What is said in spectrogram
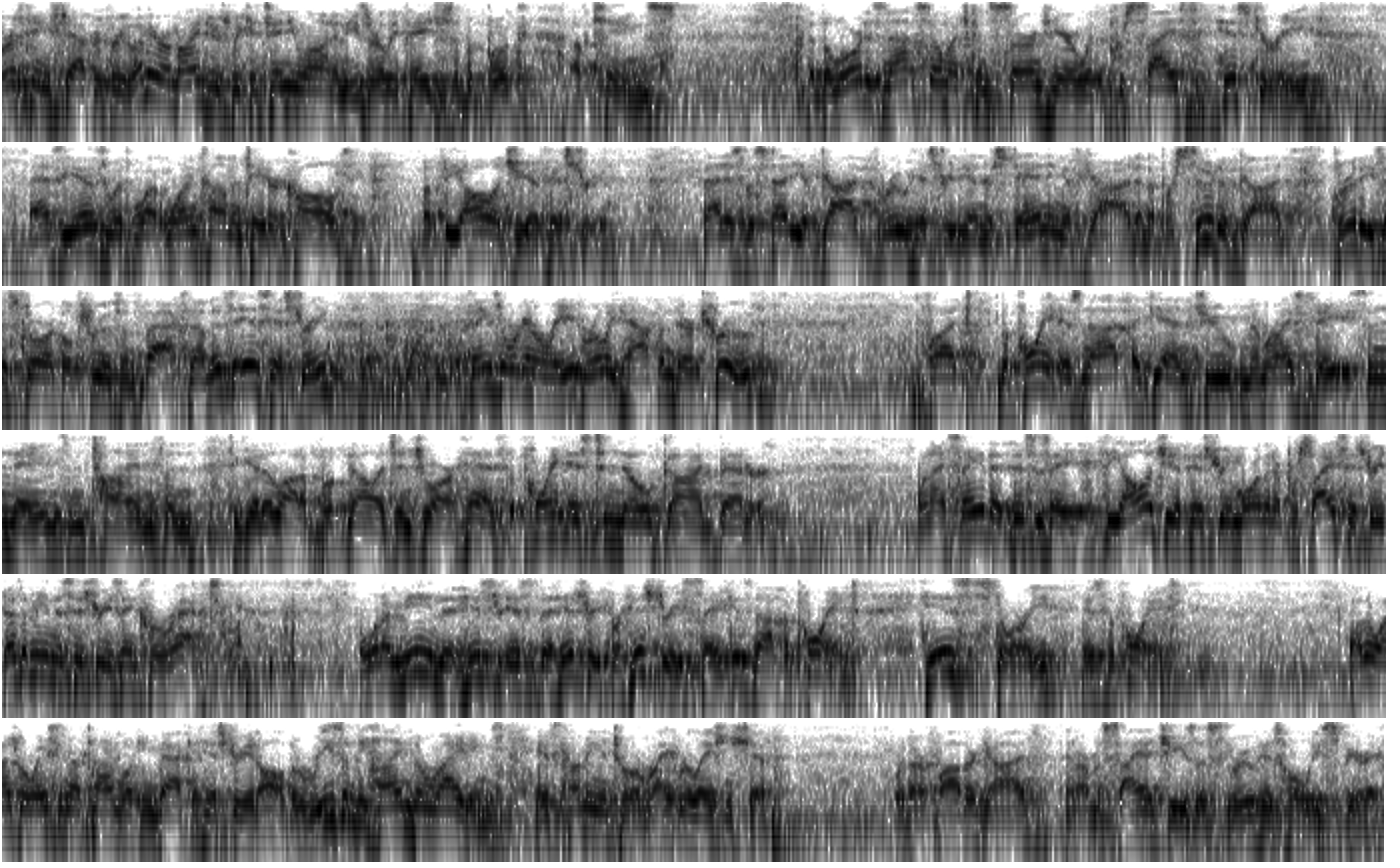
1 Kings chapter 3. Let me remind you as we continue on in these early pages of the book of Kings that the Lord is not so much concerned here with precise history as he is with what one commentator called the theology of history. That is the study of God through history, the understanding of God, and the pursuit of God through these historical truths and facts. Now, this is history. Things that we're going to read really happened. They're truth. But the point is not, again, to memorize dates and names and times and to get a lot of book knowledge into our heads. The point is to know God better. When I say that this is a theology of history more than a precise history, it doesn't mean this history is incorrect. But what I mean that history is that history for history's sake is not the point. His story is the point. Otherwise, we're wasting our time looking back at history at all. The reason behind the writings is coming into a right relationship with our Father God and our Messiah Jesus through His Holy Spirit.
